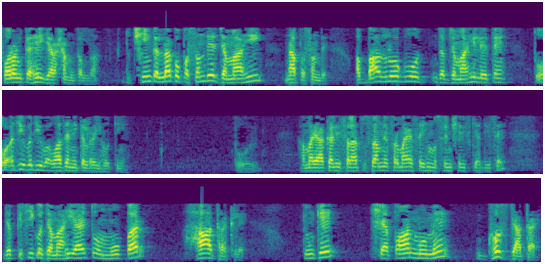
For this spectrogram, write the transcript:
فوراً کہے یا رحمت اللہ۔ تو چھینک اللہ کو پسند ہے، جماہی ناپسند ہے۔ اب بعض لوگ وہ جب جماہی لیتے ہیں تو عجیب عجیب آوازیں نکل رہی ہوتی ہیں۔ تو ہمارے اکالی سلاط اسلام نے فرمایا، صحیح مسلم شریف کی حدیث ہے، جب کسی کو جماہی آئے تو منہ پر ہاتھ رکھ لے، کیونکہ شیطان منہ میں گھس جاتا ہے۔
